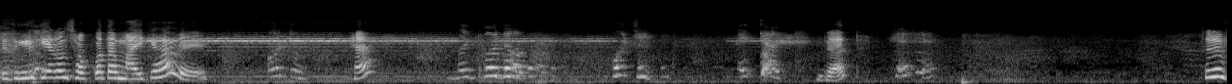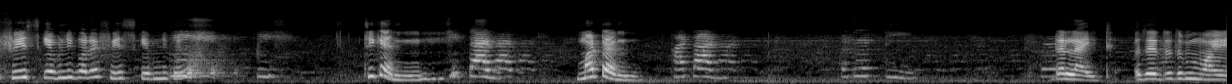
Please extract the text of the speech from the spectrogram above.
তিতলির কি এখন সব কথা মাইকে হবে? হ্যাঁ? দেখ। শুনে কেমনি করে কেমনি করে? চিকেন মাটন এটা লাইট ওটা এটা তুমি ময়ে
